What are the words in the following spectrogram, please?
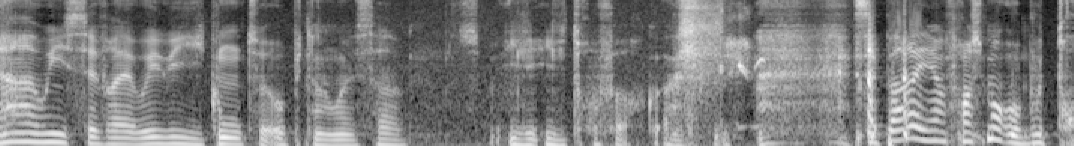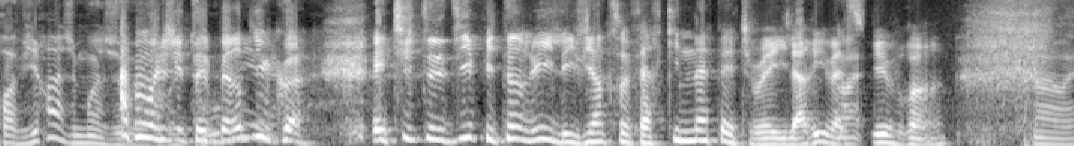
Ah oui, c'est vrai, oui, oui, il compte. Oh putain, ouais, ça. Il est, il est trop fort, quoi. c'est pareil, hein, franchement, au bout de trois virages, moi, je. Moi, j'étais perdu, quoi. Et tu te dis, putain, lui, il vient de se faire kidnapper, tu vois. Il arrive à suivre. euh, Ah ouais.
